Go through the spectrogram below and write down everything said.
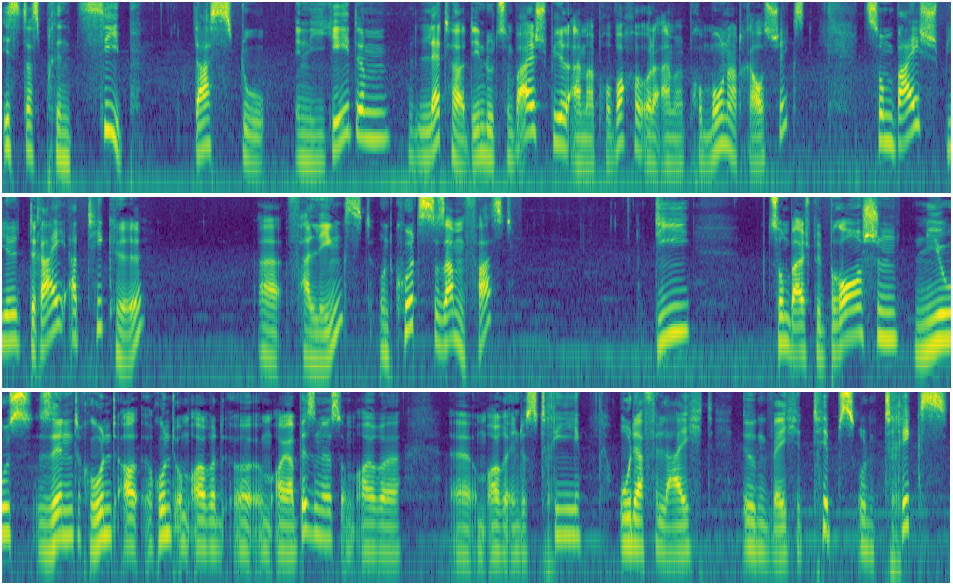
ist das Prinzip, dass du in jedem Letter, den du zum Beispiel einmal pro Woche oder einmal pro Monat rausschickst, zum Beispiel drei Artikel äh, verlinkst und kurz zusammenfasst, die zum Beispiel Branchen-News sind rund, rund um, eure, äh, um euer Business, um eure, äh, um eure Industrie oder vielleicht irgendwelche Tipps und Tricks,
